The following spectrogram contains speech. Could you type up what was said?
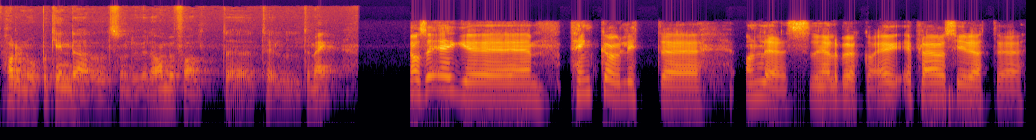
har du noe på Kindle som du ville anbefalt til, til meg? Altså, Jeg eh, tenker jo litt eh, annerledes når det gjelder bøker. Jeg, jeg, pleier å si det at eh,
